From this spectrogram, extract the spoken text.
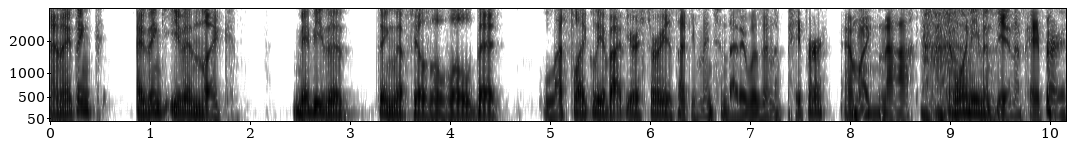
And I think I think even like maybe the thing that feels a little bit less likely about your story is that you mentioned that it was in a paper. And I'm mm. like, hmm. nah, it won't even be in a paper.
